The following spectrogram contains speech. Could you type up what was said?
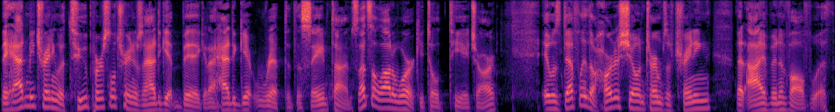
They had me training with two personal trainers. I had to get big and I had to get ripped at the same time. So that's a lot of work, he told THR. It was definitely the hardest show in terms of training that I've been involved with.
